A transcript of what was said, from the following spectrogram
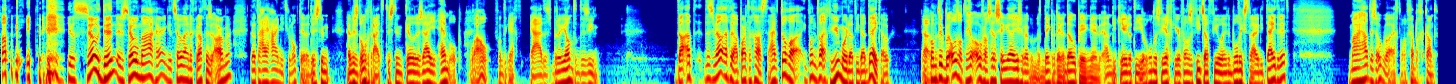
dat niet. Die was zo dun en zo mager, en die had zo weinig kracht in zijn armen, dat hij haar niet kon optillen. Dus toen hebben ze het omgedraaid. Dus toen tilde zij hem op. Wauw. Vond ik echt, ja, het is briljant om te zien. Dat, dat is wel echt een aparte gast. Hij heeft toch wel, ik vond het wel echt humor dat hij dat deed ook. Ja, dat kwam natuurlijk bij ons altijd heel over als heel serieus. En we denken meteen aan doping. En aan die keer dat hij 140 keer van zijn fiets afviel in de bollingstrui, die tijdrit. Maar hij had dus ook wel echt wel een grappige kant.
